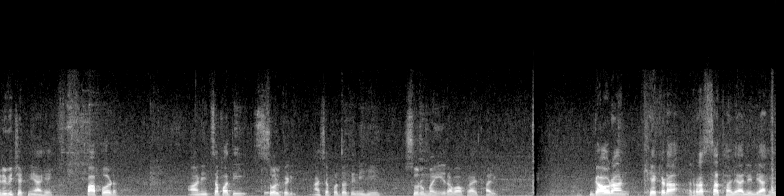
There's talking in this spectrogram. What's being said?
हिरवी चटणी आहे पापड आणि चपाती सोलकढी. अशा पद्धतीने ही सुरमई रवा फ्राय थाळी. गावरान खेकडा रस्सा थाळी आलेली आहे.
